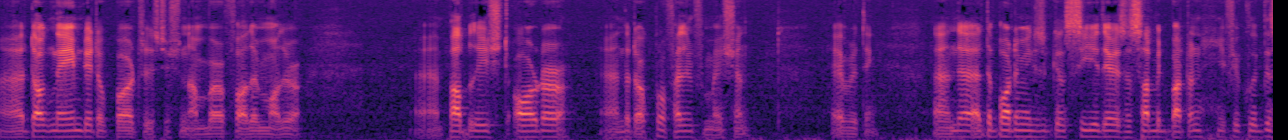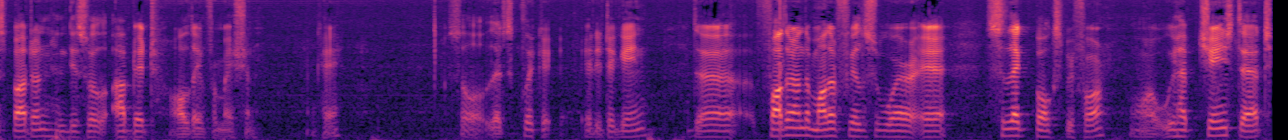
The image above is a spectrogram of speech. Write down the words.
uh, dog name date of birth registration number father mother uh, published order and the dog profile information everything. And uh, at the bottom as you can see there is a submit button. If you click this button this will update all the information. Okay? So let's click it, edit again the father and the mother fields were a select box before. Well, we have changed that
